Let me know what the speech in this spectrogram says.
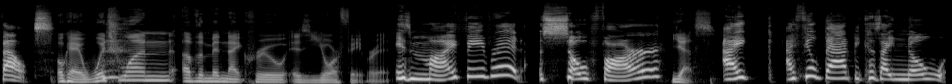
Felt. Okay, which one of the Midnight Crew is your favorite? Is my favorite so far. Yes. I I feel bad because I know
